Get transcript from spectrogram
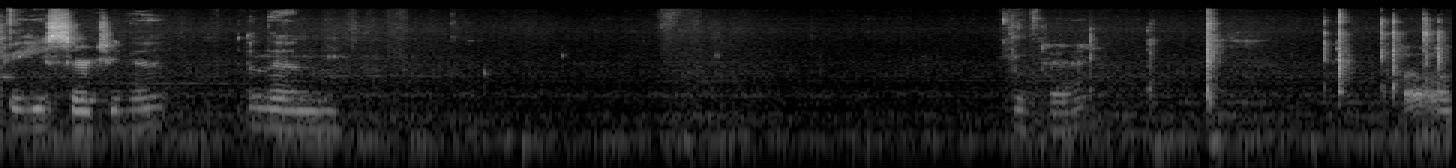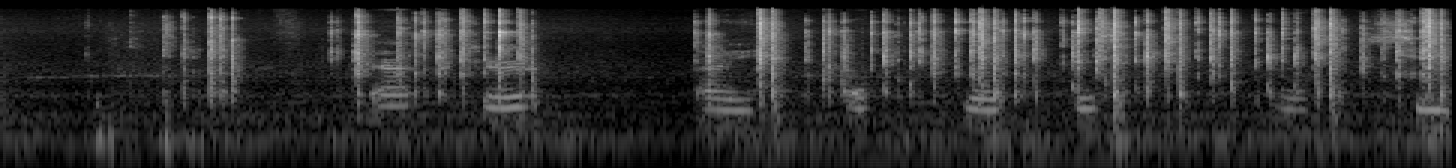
Okay, he's searching it, and then. Okay. Uh, after I upload this, you'll see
